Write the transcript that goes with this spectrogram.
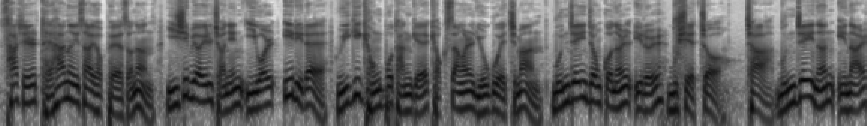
사실 대한의사협회에서는 20여일 전인 2월 1일에 위기 경보 단계 격상을 요구했지만 문재인 정권을 이를 무시했죠. 자, 문재인은 이날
